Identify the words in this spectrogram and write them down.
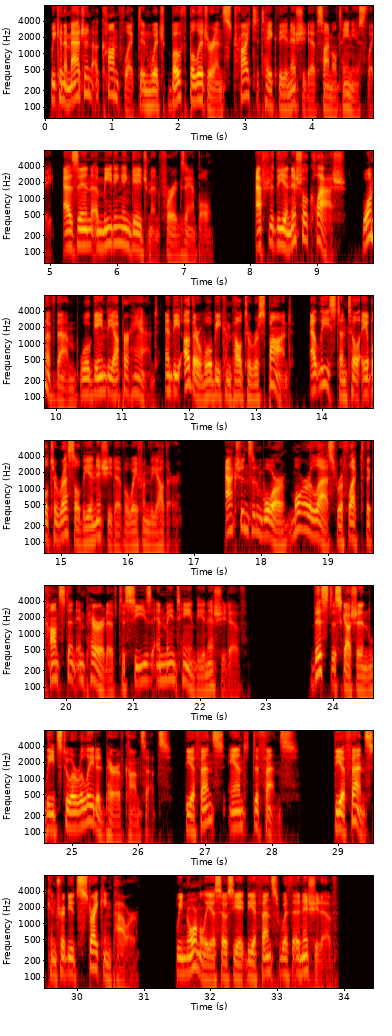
We can imagine a conflict in which both belligerents try to take the initiative simultaneously, as in a meeting engagement, for example. After the initial clash, one of them will gain the upper hand, and the other will be compelled to respond, at least until able to wrestle the initiative away from the other. Actions in war more or less reflect the constant imperative to seize and maintain the initiative. This discussion leads to a related pair of concepts the offense and defense. The offense contributes striking power. We normally associate the offense with initiative,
